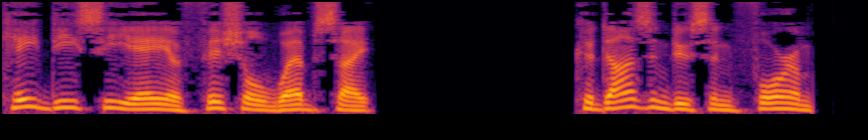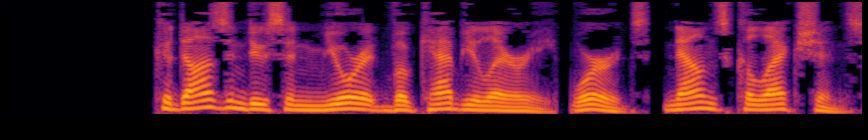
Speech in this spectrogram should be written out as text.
KDCA official website Kadazandusun Forum Kadazandusun Murat Vocabulary, Words, Nouns Collections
